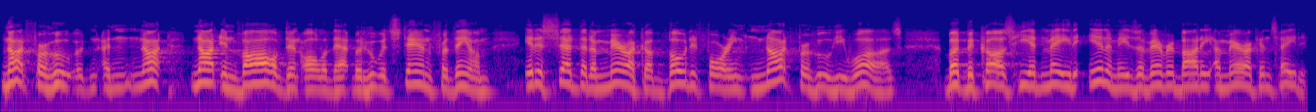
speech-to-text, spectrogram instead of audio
not for who uh, not not involved in all of that but who would stand for them it is said that america voted for him not for who he was but because he had made enemies of everybody Americans hated.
